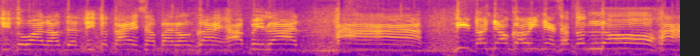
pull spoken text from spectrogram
2021 oh, dito tayo sa barangay Happy Land ha! dito nyo gawin yan sa tondo ha!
